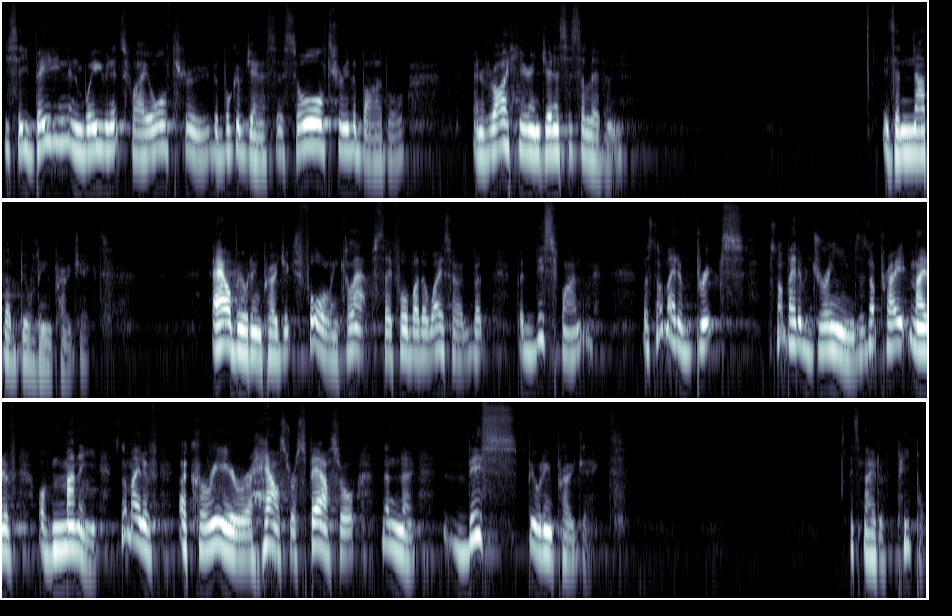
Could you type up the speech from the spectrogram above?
You see, beating and weaving its way all through the book of Genesis, all through the Bible, and right here in Genesis 11 is another building project. Our building projects fall and collapse, they fall by the wayside. But, but this one, it's not made of bricks, it's not made of dreams, it's not made of, of money, it's not made of a career or a house or a spouse or. No, no, no. This building project, it's made of people.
